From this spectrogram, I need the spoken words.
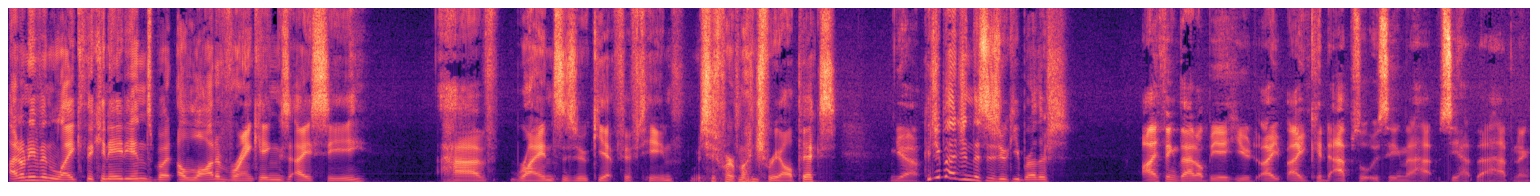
I don't even like the Canadiens, but a lot of rankings I see have Ryan Suzuki at 15, which is where Montreal picks. Yeah, Could you imagine the Suzuki brothers? I think that'll be a huge. I I could absolutely seeing that hap- see ha- that happening.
